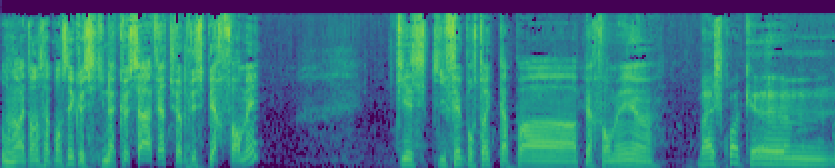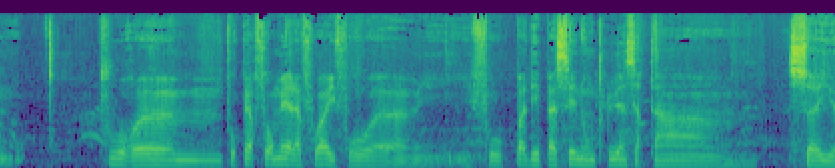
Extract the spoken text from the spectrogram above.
on aurait tendance à penser que si tu n'as que ça à faire, tu vas plus performer. qu'est-ce qui fait pour toi que t'as pas performé Bah, je crois que pour pour performer à la fois, il faut il faut pas dépasser non plus un certain seuil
